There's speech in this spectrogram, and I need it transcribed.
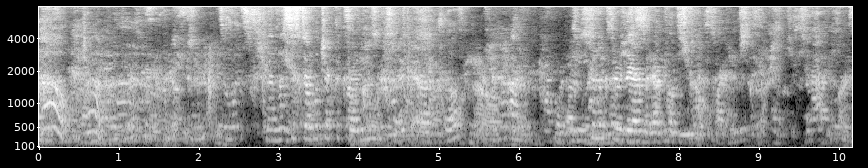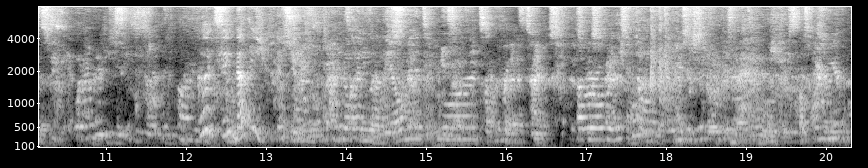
Oh, good job. Let's just double check the coding uh, twelve. Uh, Look through there, but I'm close to Good, see, nothing. Go ahead and look the elements if you want. Hover over this one. Here.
